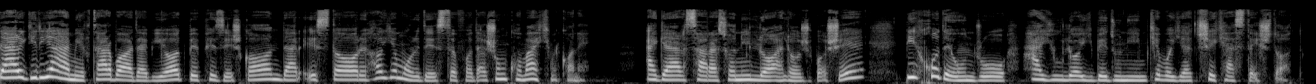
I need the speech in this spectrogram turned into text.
درگیری عمیقتر با ادبیات به پزشکان در استعاره های مورد استفادهشون کمک می‌کنه. اگر سرطانی لاعلاج باشه بی خود اون رو هیولایی بدونیم که باید شکستش داد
